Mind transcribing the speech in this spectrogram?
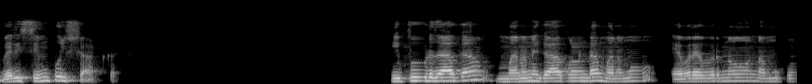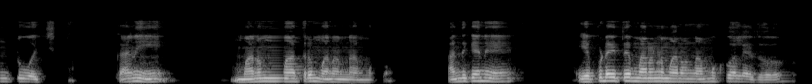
Very simple short cut. ఇప్పుడు దాకా మనని కాకుండా మనము ఎవరెవరినో నమ్ముకుంటూ వచ్చాం. కానీ మనం మాత్రం మనం నమ్మకం. అందుకనే ఎప్పుడైతే మనల్ని మనం నమ్ముకోలేదో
